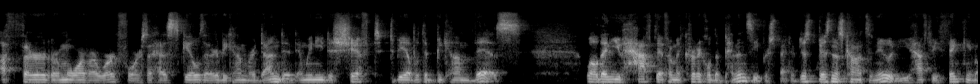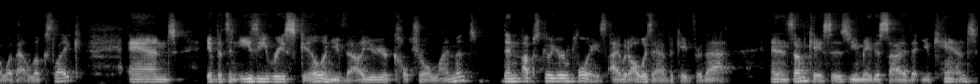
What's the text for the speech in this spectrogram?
a third or more of our workforce that has skills that are become redundant and we need to shift to be able to become this, well then you have to from a critical dependency perspective just business continuity you have to be thinking about what that looks like. And if it's an easy reskill and you value your cultural alignment then upskill your employees. I would always advocate for that. And in some cases you may decide that you can't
